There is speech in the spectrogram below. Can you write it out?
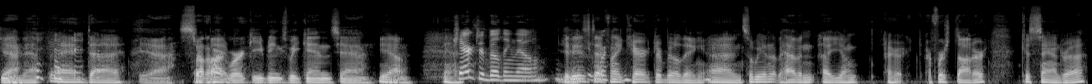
yeah. and uh, Yeah. A lot of hard work, evenings, weekends. Yeah. yeah, yeah. Character building, though. It is Keep definitely working. character building, uh, and so we ended up having a young, our, our first daughter, Cassandra,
